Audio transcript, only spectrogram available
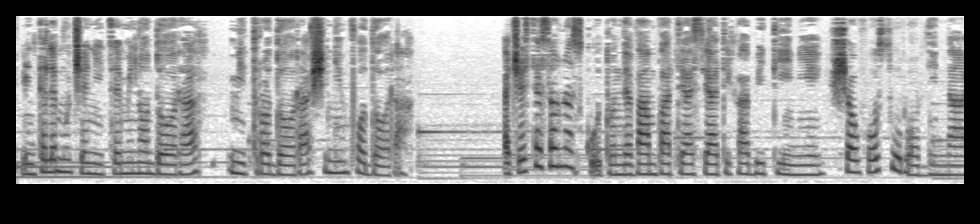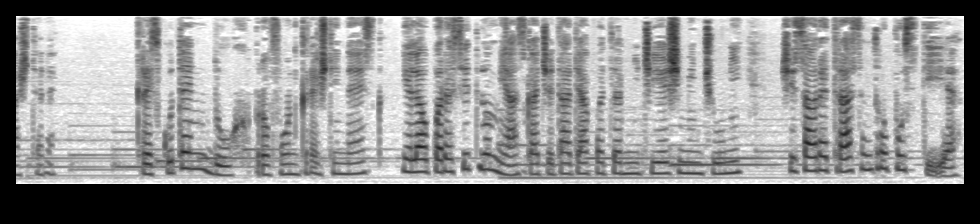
Sfintele mucenițe Minodora, Mitrodora și Nimfodora. Acestea s-au născut undeva în partea asiatică a Bitiniei și au fost surori din naștere. Crescute în duh profund creștinesc, ele au părăsit lumească cetatea fățărniciei și minciunii și s-au retras într-o pustie,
